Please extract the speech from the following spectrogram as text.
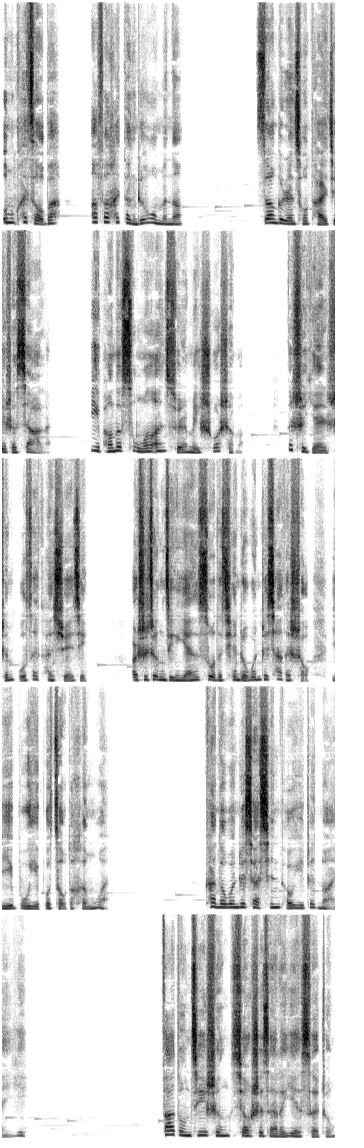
我们快走吧，阿帆还等着我们呢。三个人从台阶上下来，一旁的宋文安虽然没说什么，但是眼神不再看雪景。而是正经严肃的牵着温之夏的手，一步一步走得很稳。看到温之夏，心头一阵暖意。发动机声消失在了夜色中，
